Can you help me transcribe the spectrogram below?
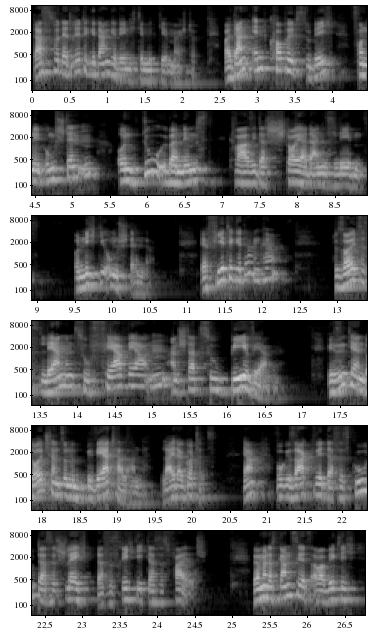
Das ist so der dritte Gedanke, den ich dir mitgeben möchte. Weil dann entkoppelst du dich von den Umständen und du übernimmst quasi das Steuer deines Lebens und nicht die Umstände. Der vierte Gedanke, du solltest lernen zu verwerten, anstatt zu bewerten. Wir sind ja in Deutschland so ein Bewerterland, leider Gottes, ja, wo gesagt wird, das ist gut, das ist schlecht, das ist richtig, das ist falsch. Wenn man das Ganze jetzt aber wirklich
